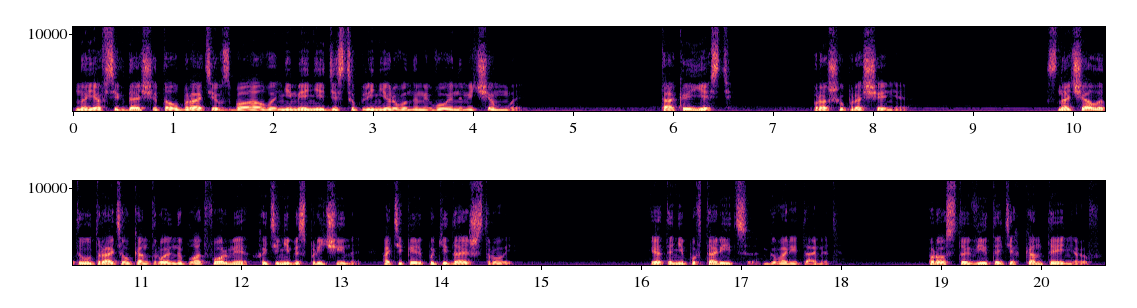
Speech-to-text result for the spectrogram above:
но я всегда считал братьев с Баала не менее дисциплинированными воинами, чем мы». Так и есть. Прошу прощения. Сначала ты утратил контроль на платформе, хоть и не без причины, а теперь покидаешь строй. Это не повторится, говорит Амит. Просто вид этих контейнеров.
